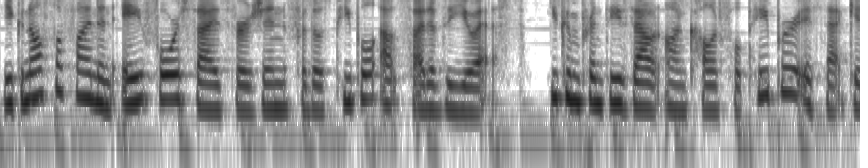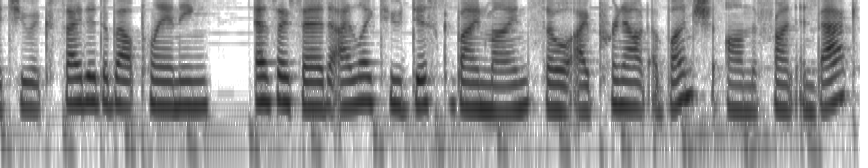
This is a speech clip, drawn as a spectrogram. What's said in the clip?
You can also find an A4 size version for those people outside of the US. You can print these out on colorful paper if that gets you excited about planning. As I said, I like to disc bind mine, so I print out a bunch on the front and back,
